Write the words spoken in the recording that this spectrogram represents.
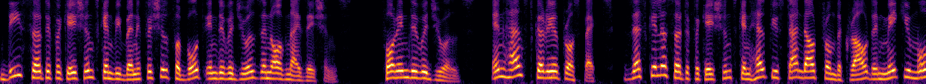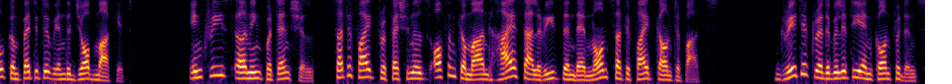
These certifications can be beneficial for both individuals and organizations. For individuals, enhanced career prospects, Zscaler certifications can help you stand out from the crowd and make you more competitive in the job market. Increased earning potential, certified professionals often command higher salaries than their non-certified counterparts. Greater credibility and confidence,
